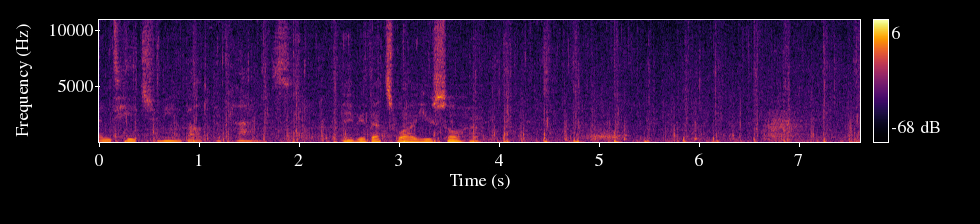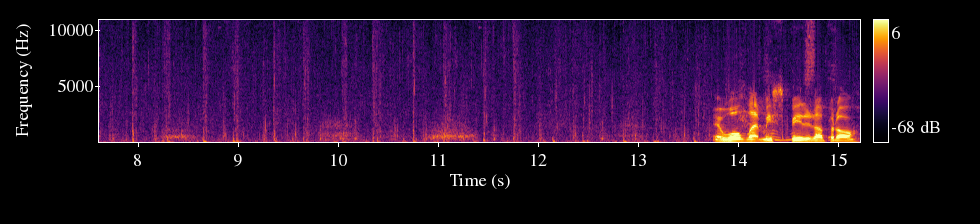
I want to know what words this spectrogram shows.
and teach me about the plants. Maybe that's why you saw her. It won't let me speed it up at all.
